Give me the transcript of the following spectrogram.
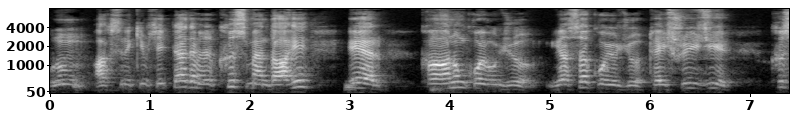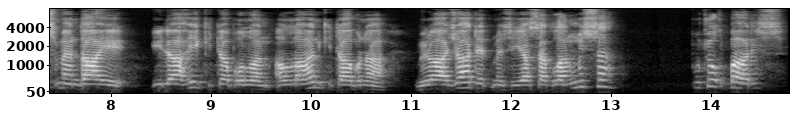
Bunun aksini kimse iddia edemez. Kısmen dahi eğer kanun koyucu, yasa koyucu, teşrici kısmen dahi ilahi kitap olan Allah'ın kitabına müracaat etmesi yasaklanmışsa bu çok bariz.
